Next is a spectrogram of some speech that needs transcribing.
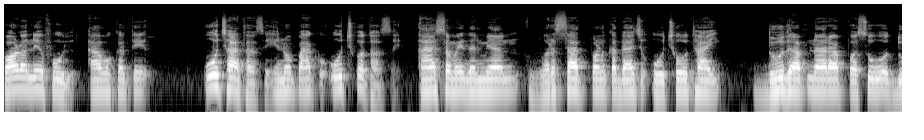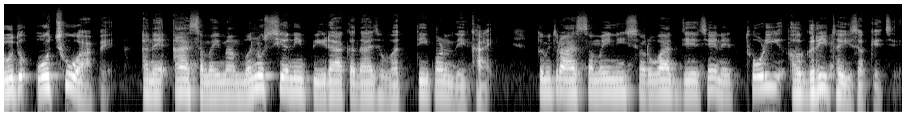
ફળ અને ફૂલ આ વખતે ઓછા થશે, એનો પાક ઓછો થશે. આ સમય દરમિયાન વરસાદ પણ કદાચ ઓછો થાય, દૂધ આપનારા પશુઓ દૂધ ઓછું આપે અને આ સમયમાં મનુષ્યની પીડા કદાચ વધતી પણ દેખાય. તો મિત્રો, આ સમયની શરૂઆત જે છે ને, થોડી અઘરી થઈ શકે છે.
